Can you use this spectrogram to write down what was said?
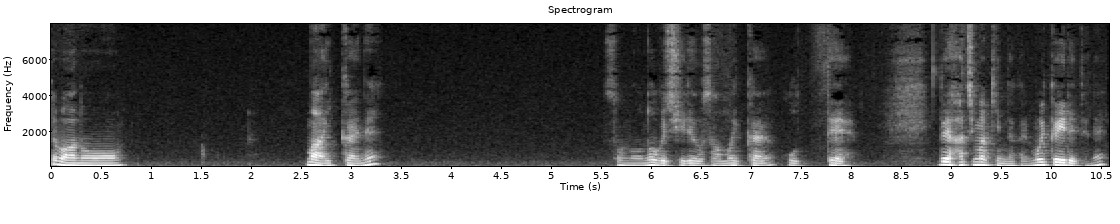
でもあのーまあ一回ねその野口英世さんをもう一回追ってで鉢巻きの中にもう一回入れてね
